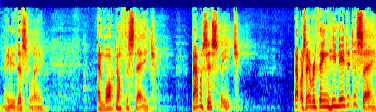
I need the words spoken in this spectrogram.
maybe this way, and walked off the stage. That was his speech. That was everything he needed to say.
